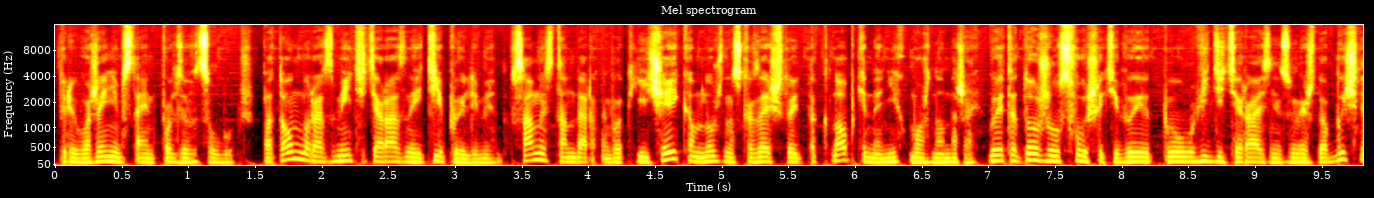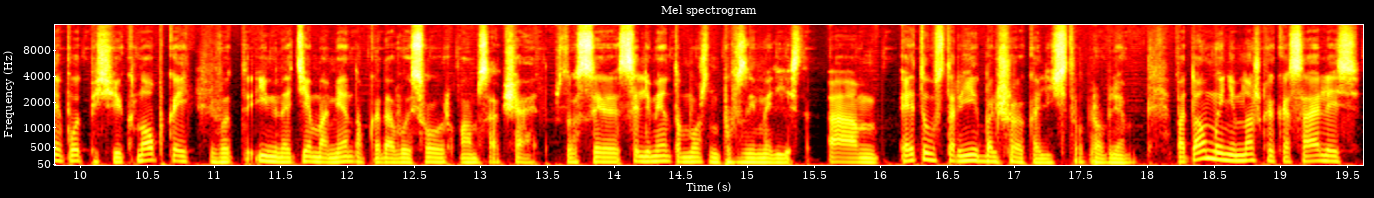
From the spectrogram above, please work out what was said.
приложением станет пользоваться лучше. Потом разметите разные типы элементов. Самый стандартный. Вот ячейкам нужно сказать, что это кнопки, на них можно нажать. Вы это тоже услышите, вы увидите разницу между обычной подписью и кнопкой, и вот именно тем моментом, когда VoiceOver вам сообщает, что с, с элементом можно повзаимодействовать. Это устранит большое количество проблем. Потом мы немножко касались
